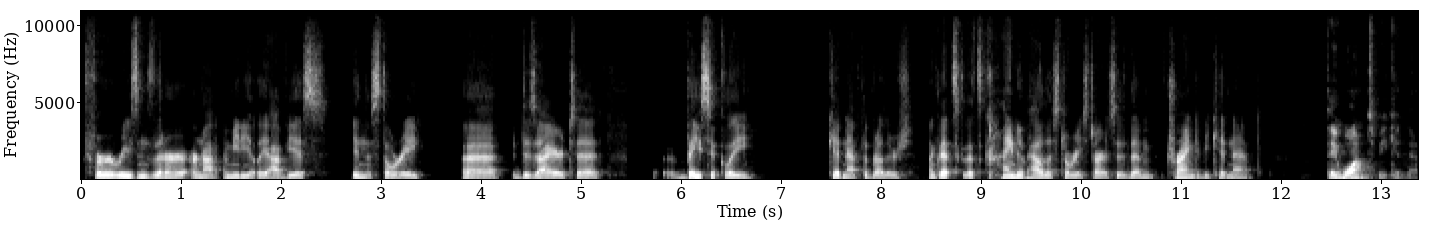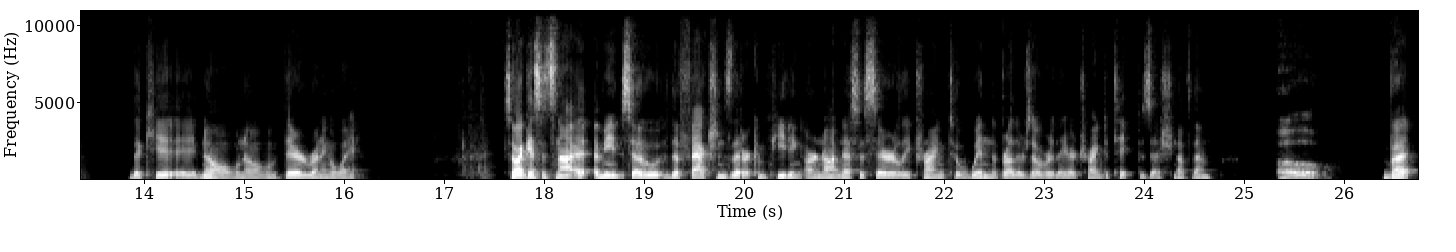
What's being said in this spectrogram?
for reasons that are, are not immediately obvious in the story, uh, desire to basically kidnap the brothers. Like that's that's kind of how the story starts: is them trying to be kidnapped. They want to be kidnapped. The kid, no, no, they're running away. So I guess it's not. I mean, so the factions that are competing are not necessarily trying to win the brothers over. They are trying to take possession of them. Oh. But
